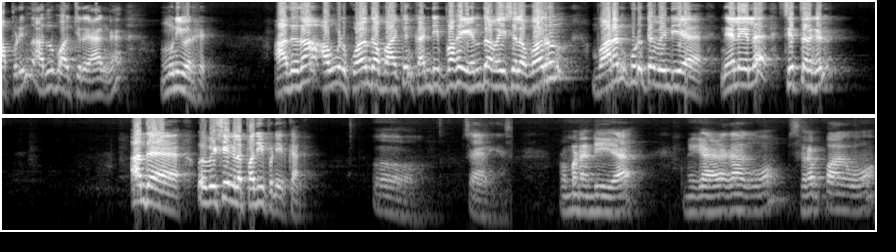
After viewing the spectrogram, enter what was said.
அப்படின்னு அருள் முனிவர்கள். அதுதான் அவங்களுக்கு குழந்தை பாக்கியம். கண்டிப்பாக எந்த வயசில் வரும் வரன் கொடுக்க வேண்டிய நிலையில் சித்தர்கள் அந்த விஷயங்களை பதிவு பண்ணியிருக்காங்க. ஓ சரிங்க. ரொம்ப நன்றியா மிக அழகாகவும் சிறப்பாகவும்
